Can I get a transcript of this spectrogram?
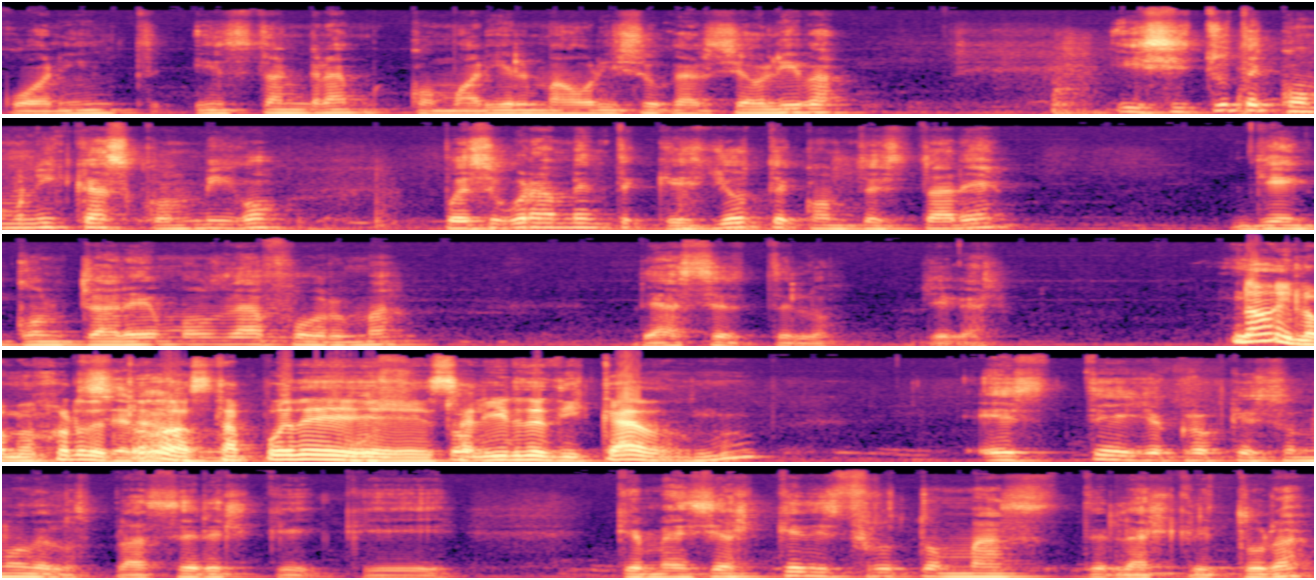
o en Instagram como Ariel Mauricio García Oliva. Y si tú te comunicas conmigo, pues seguramente que yo te contestaré y encontraremos la forma de hacértelo llegar. No, y lo mejor de todo, hasta puede salir dedicado, ¿no? Este yo creo que es uno de los placeres que, que, que me decías que disfruto más de la escritura,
